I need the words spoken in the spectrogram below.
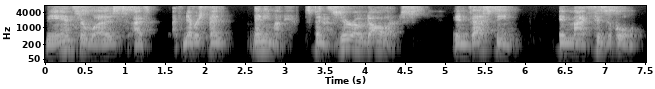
the answer was I've I've never spent any money. I've spent zero dollars investing in my physical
